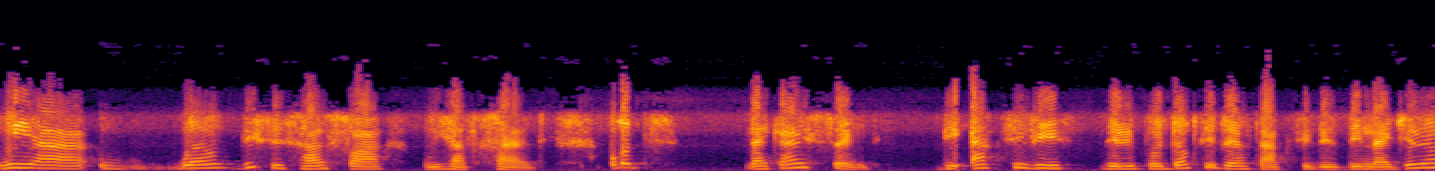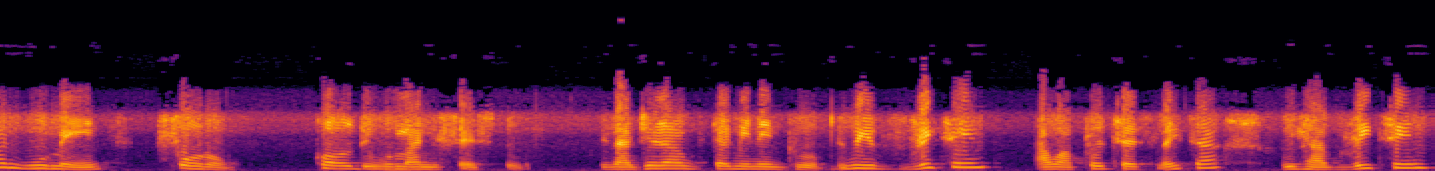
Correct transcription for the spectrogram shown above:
we are, well, this is how far we have heard. But, like I said, the activists, the reproductive health activists, the Nigerian Women Forum, called the Women Manifesto, the Nigerian Feminine Group, we've written our protest letter. We have written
